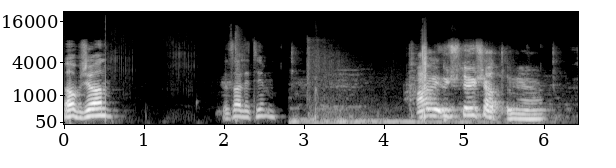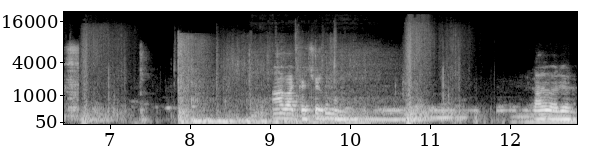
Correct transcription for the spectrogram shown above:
ne yapacaksın? Rezaletim. Abi 3'te 3 attım ya. Aa bak kaçırdım onu. Galiba arıyorum.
